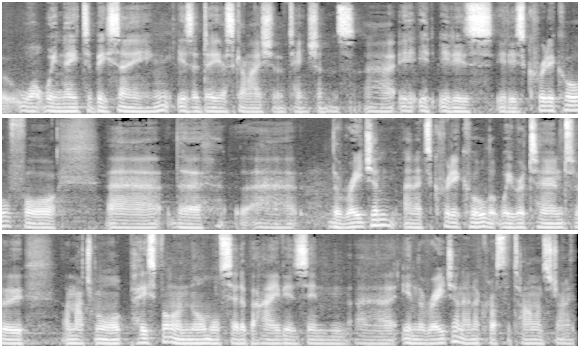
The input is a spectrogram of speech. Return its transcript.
what we need to be seeing is a de-escalation of tensions. Uh, it, it is it is critical for uh, the uh, the region, and it's critical that we return to a much more peaceful and normal set of behaviours in uh, in the region and across the Taiwan Strait.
